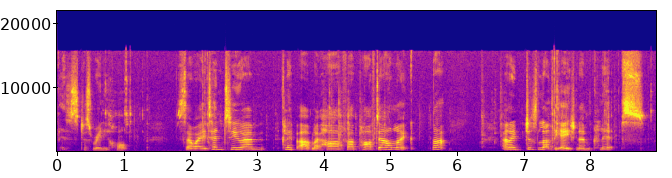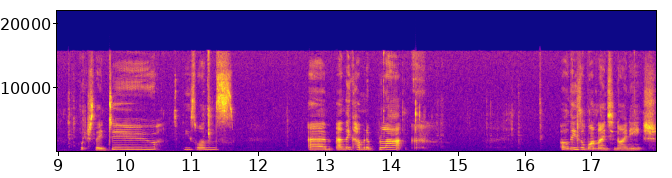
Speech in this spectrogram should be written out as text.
it's just really hot. So I tend to um, clip it up like half up, half down like that. And I just love the H&M clips, which they do, these ones. Um, and they come in a black. Oh, these are 1.99 each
